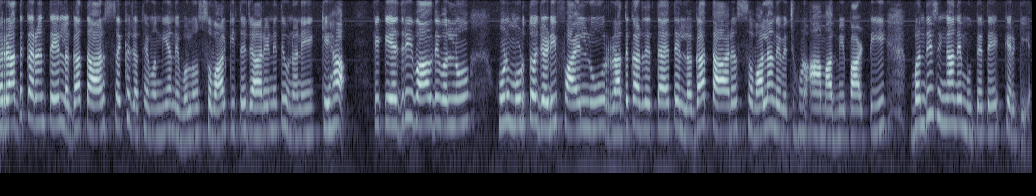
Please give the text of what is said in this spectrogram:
ਰੱਦ ਕਰਨ ਤੇ ਲਗਾਤਾਰ ਸਿੱਖ ਜਥੇਬੰਦੀਆਂ ਦੇ ਵੱਲੋਂ ਸਵਾਲ ਕੀਤੇ ਜਾ ਰਹੇ ਨੇ ਤੇ ਉਹਨਾਂ ਨੇ ਕਿਹਾ ਕਿ ਕੇਜਰੀਵਾਲ ਦੇ ਵੱਲੋਂ ਹੁਣ ਮੁੜ ਤੋਂ ਜਿਹੜੀ ਫਾਈਲ ਨੂੰ ਰੱਦ ਕਰ ਦਿੱਤਾ ਹੈ ਤੇ ਲਗਾਤਾਰ ਸਵਾਲਾਂ ਦੇ ਵਿੱਚ ਹੁਣ ਆਮ ਆਦਮੀ ਪਾਰਟੀ ਬੰਦੀ ਸਿੰਘਾਂ ਦੇ ਮੁੱਦੇ ਤੇ ਘਿਰ ਗਈ ਹੈ।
